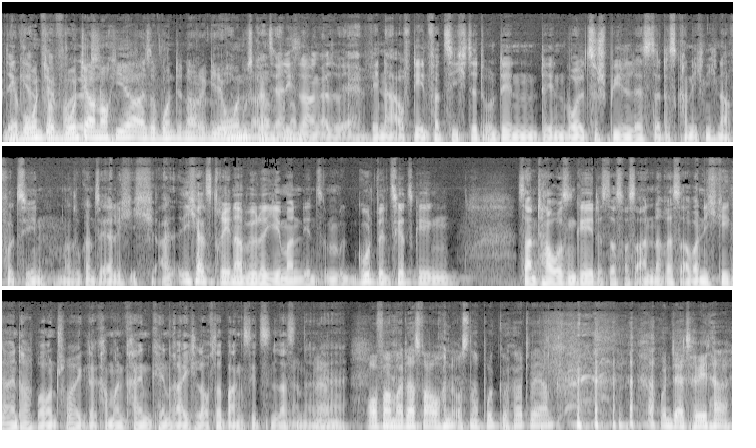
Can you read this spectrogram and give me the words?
den Der gern wohnt, der wohnt ja auch verfolgt. noch hier, also wohnt in der Region. Ich muss ganz ähm, ehrlich genau. sagen, also äh, wenn er auf den verzichtet und den, den Wolze spielen lässt, das kann ich nicht nachvollziehen. Also ganz ehrlich, ich, ich als Trainer würde jemanden, ins- gut, wenn es jetzt gegen Sandhausen geht, ist das was anderes, aber nicht gegen Eintracht Braunschweig. Da kann man keinen Ken Reichel auf der Bank sitzen lassen. Ja, ja. Hoffen wir mal, dass wir auch in Osnabrück gehört werden. und der Trainer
